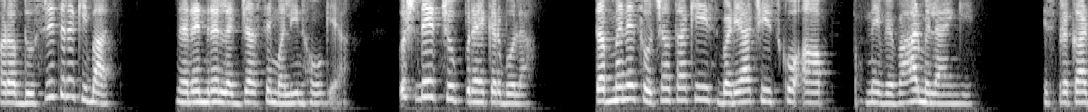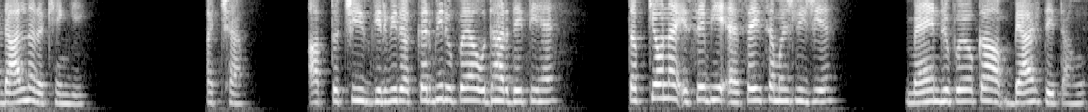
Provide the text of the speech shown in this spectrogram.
और अब दूसरी तरह की बात। नरेंद्र लज्जा से मलिन हो गया। कुछ देर चुप रहकर बोला, तब मैंने सोचा था कि इस बढ़िया चीज़ को आप अपने व्यवहार में लाएँगे। इस प्रकार डाल न रखेंगे। अच्छा आप तो चीज़ गिरवी रखकर भी रुपया उधार देती है। तब क्यों ना इसे भी ऐसा ही समझ लीजिए। मैं इन रुपयों का ब्याज देता हूँ।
